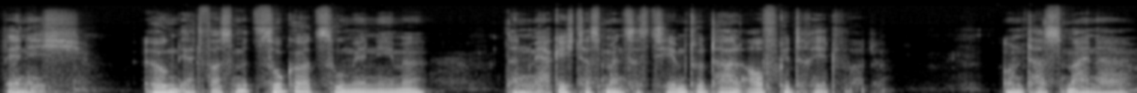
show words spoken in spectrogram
Wenn ich irgendetwas mit Zucker zu mir nehme, dann merke ich, dass mein System total aufgedreht wird. Und dass meine,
